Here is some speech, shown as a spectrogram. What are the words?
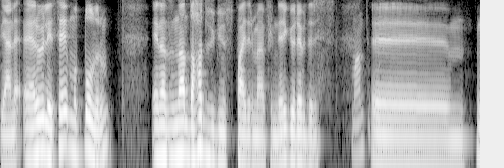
Yani eğer öyleyse mutlu olurum. En azından daha düzgün Spider-Man filmleri görebiliriz. Mantıklı. Ee,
